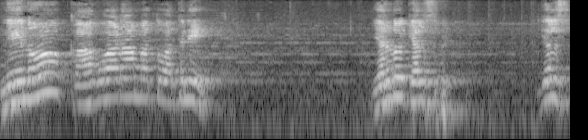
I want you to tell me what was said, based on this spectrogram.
ನೀನು, ಕಾಗವಾಡ ಮತ್ತು ಅತನಿ ಎರಡೂ ಗೆಲ್ಲಿಸ್ಬೇಕು ಗೆಲ್ಸ್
